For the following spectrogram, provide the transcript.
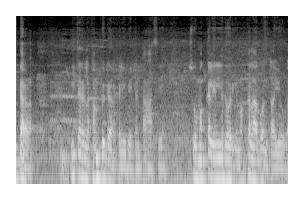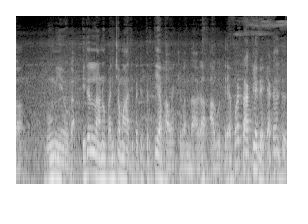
ಈ ಥರ ಈ ಥರ ಎಲ್ಲ ಕಂಪ್ಯೂಟರ್ ಕಲಿಬೇಕಂತ ಆಸೆ. ಸೊ ಮಕ್ಕಳಿಲ್ಲದವರಿಗೆ ಮಕ್ಕಳಾಗುವಂಥ ಯೋಗ, ಭೂಮಿ ಯೋಗ ಇದೆಲ್ಲಾನು ಪಂಚಮಾಧಿಪತಿ ತೃತೀಯ ಭಾವಕ್ಕೆ ಬಂದಾಗ ಆಗುತ್ತೆ. ಎಫರ್ಟ್ ಹಾಕ್ಲೇಬೇಕು. ಯಾಕಂದ್ರೆ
